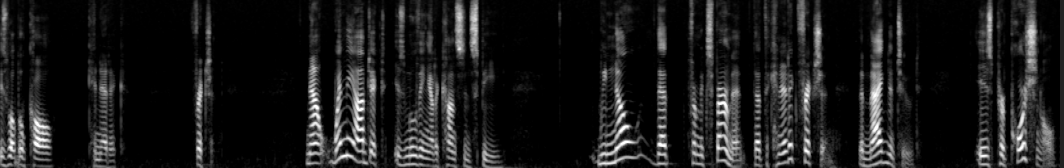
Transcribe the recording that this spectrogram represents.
is what we'll call kinetic friction. Now, when the object is moving at a constant speed, we know that from experiment that the kinetic friction, the magnitude, is proportional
